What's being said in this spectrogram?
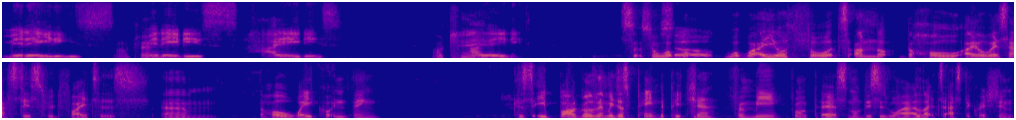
mid 80s, okay mid 80s, high 80s, Okay. high okay 80s. so so what, what So What What are your thoughts on the, the whole? I always ask this with fighters, um, the whole weight cutting thing, because it boggles. Let me just paint the picture for me, from a personal. This is why I like to ask the question.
